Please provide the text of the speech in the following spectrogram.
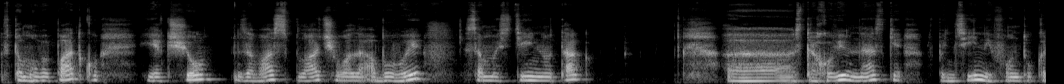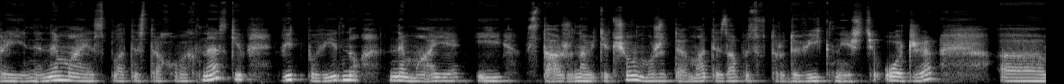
В тому випадку, якщо за вас сплачували або ви самостійно так е, страхові внески в Пенсійний фонд України. Немає сплати страхових внесків, відповідно, немає і стажу, навіть якщо ви можете мати запис в трудовій книжці. Отже, е,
